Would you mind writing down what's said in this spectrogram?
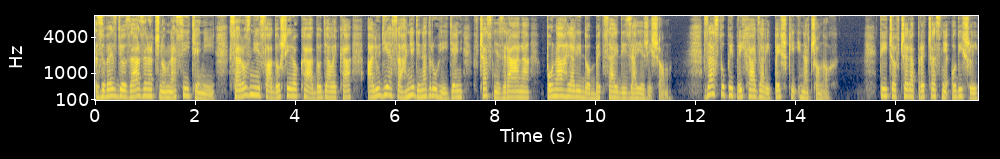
Zväzť o zázračnom nasýtení sa rozniesla do široká a do ďaleka a ľudia sa hneď na druhý deň včasne z rána ponáhľali do Becajdy za Ježišom. Zástupy prichádzali pešky i na člnoch. Tí, čo včera predčasne odišli,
